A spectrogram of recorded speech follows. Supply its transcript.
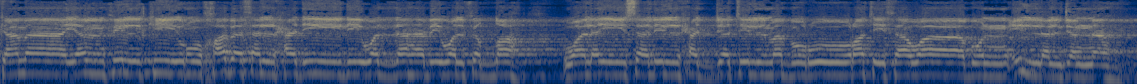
كما ينفي الكير خبث الحديد والذهب والفضة وليس للحجة المبرورة ثواب إلا الجنة.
